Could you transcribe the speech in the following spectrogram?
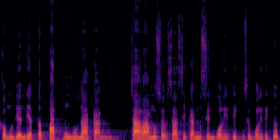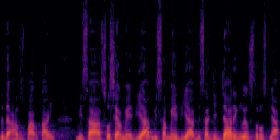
kemudian dia tepat menggunakan cara mensosialisasikan mesin politik, mesin politik itu tidak harus partai, bisa sosial media, bisa media, bisa jejaring dan seterusnya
